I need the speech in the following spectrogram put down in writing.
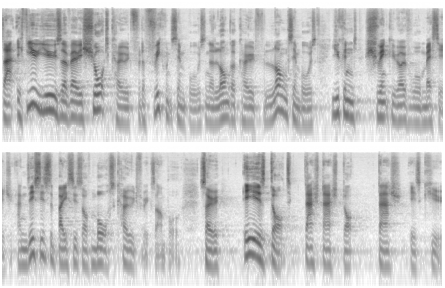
that if you use a very short code for the frequent symbols and a longer code for long symbols, you can shrink your overall message. And this is the basis of Morse code, for example. So E is dot, dash, dash, dot, dash is Q.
